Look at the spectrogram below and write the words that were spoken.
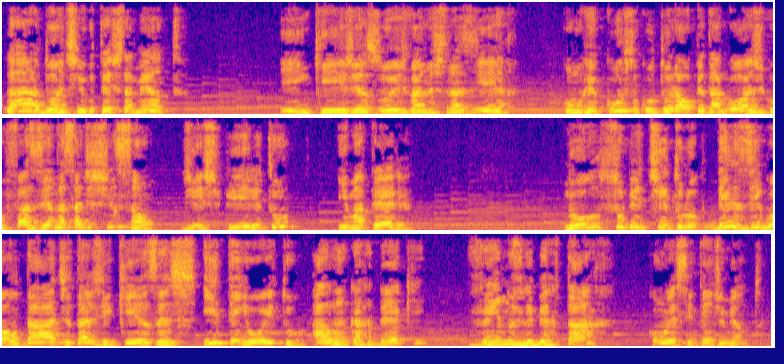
lá do Antigo Testamento, em que Jesus vai nos trazer como recurso cultural pedagógico, fazendo essa distinção de espírito e matéria. No subtítulo Desigualdade das Riquezas, item 8, Allan Kardec vem nos libertar com esse entendimento.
